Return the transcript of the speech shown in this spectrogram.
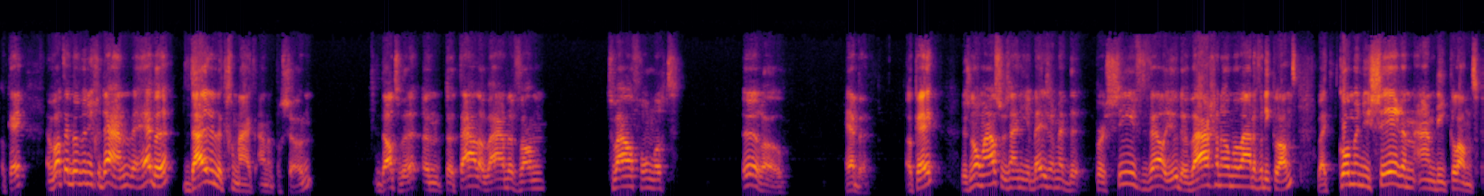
Oké? En wat hebben we nu gedaan? We hebben duidelijk gemaakt aan een persoon dat we een totale waarde van 1200 euro hebben. Oké? Dus nogmaals, we zijn hier bezig met de perceived value, de waargenomen waarde voor die klant. Wij communiceren aan die klant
